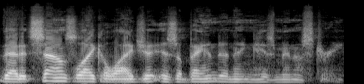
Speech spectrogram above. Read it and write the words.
that it sounds like Elijah is abandoning his ministry.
